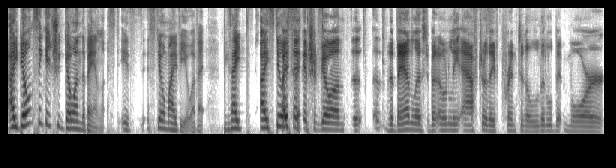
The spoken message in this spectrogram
I don't think it should go on the ban list. Is still my view of it because I I still I thi- think it should go on the the ban list, but only after they've printed a little bit more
